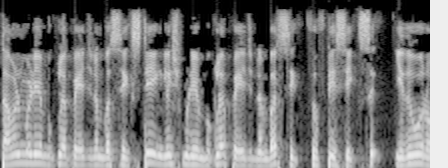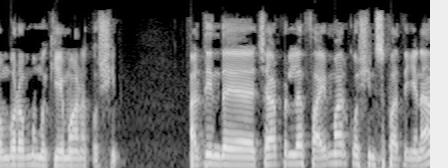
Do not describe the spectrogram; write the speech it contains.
தமிழ் மீடியம் புக்கில் page number sixty English medium புக்கில் page number six fifty six இதுவும் ரொம்ப ரொம்ப முக்கியமான கொஷின் அடுத்து இந்த சாப்டரில் ஃபைவ் மார்க் கொஷின்ஸ் பார்த்தீங்கன்னா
